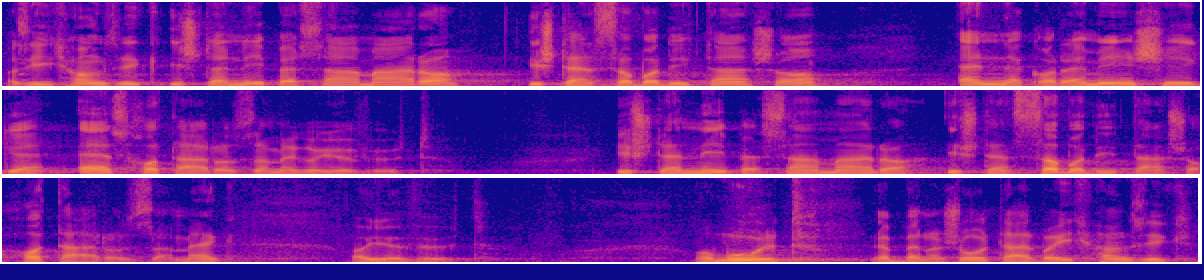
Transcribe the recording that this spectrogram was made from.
az így hangzik, Isten népe számára, Isten szabadítása, ennek a reménysége, ez határozza meg a jövőt. Isten népe számára, Isten szabadítása határozza meg a jövőt. A múlt, ebben a Zsoltárban így hangzik,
